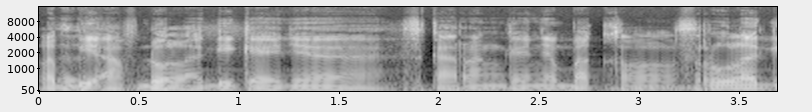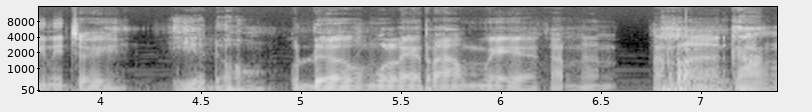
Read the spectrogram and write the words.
Lebih afdol lagi kayaknya. Sekarang kayaknya bakal seru lagi nih coy. Iya dong. Udah mulai rame ya karena karena Renggang,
